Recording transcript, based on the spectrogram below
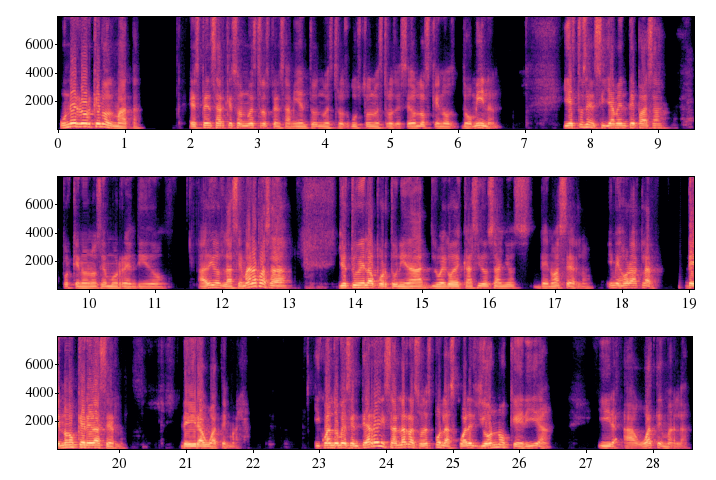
Un error que nos mata es pensar que son nuestros pensamientos, nuestros gustos, nuestros deseos los que nos dominan. Y esto sencillamente pasa porque no nos hemos rendido a Dios. La semana pasada yo tuve la oportunidad, luego de casi dos años de no hacerlo, y mejor aclaro, de no querer hacerlo, de ir a Guatemala. Y cuando me senté a revisar las razones por las cuales yo no quería ir a Guatemala,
